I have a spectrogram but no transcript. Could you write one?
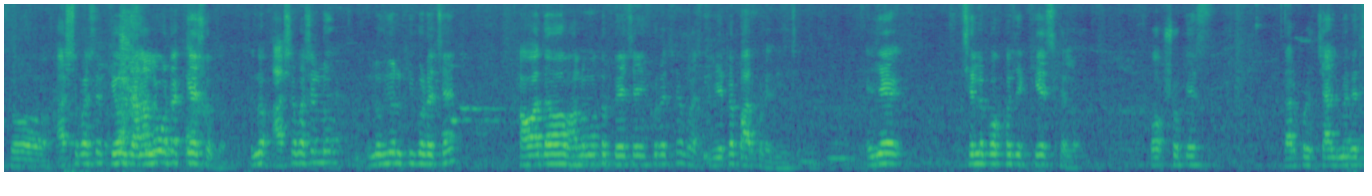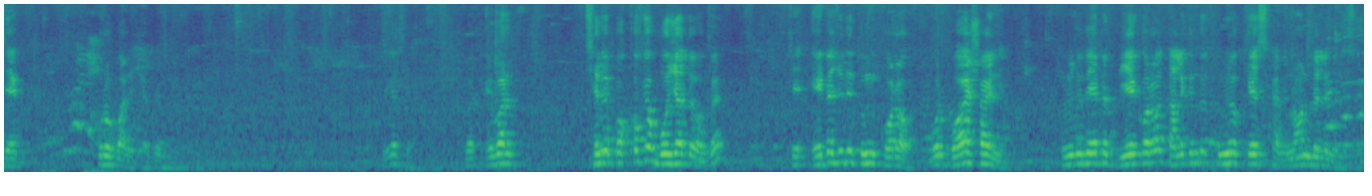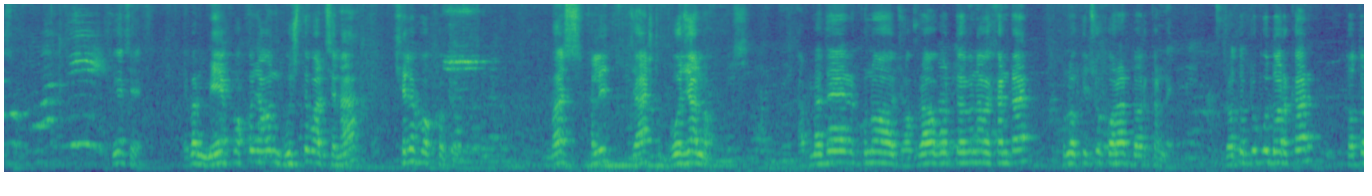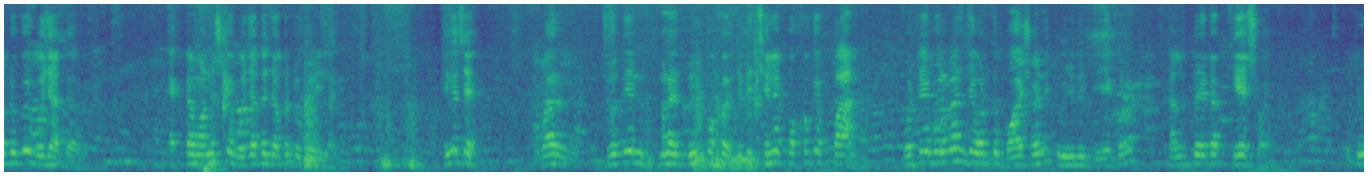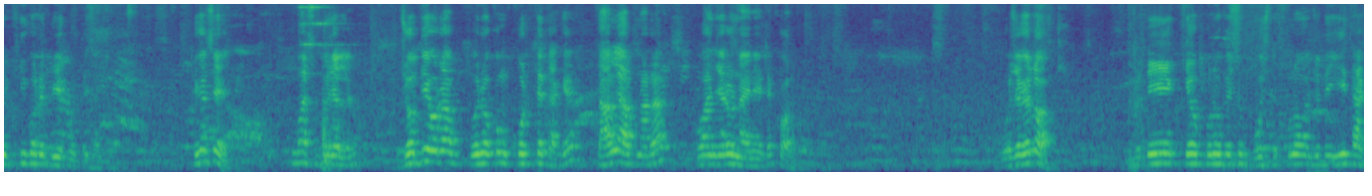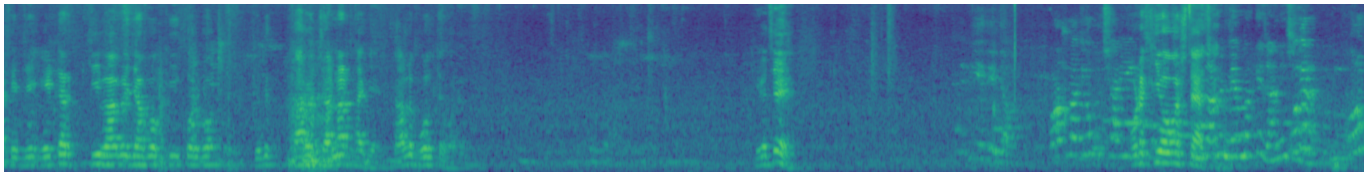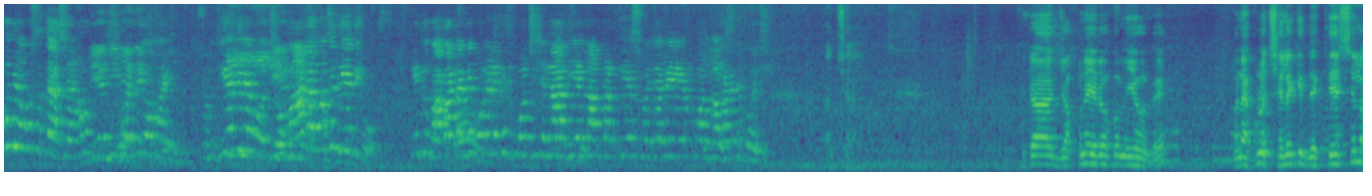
তো আশেপাশের কেউ জানালেও ওটা কেস হতো। কিন্তু আশেপাশের লোক লোকজন কী করেছে? খাওয়া দাওয়া ভালো মতো পেয়েছে, এই করেছে বা বিয়েটা পার করে দিয়েছে। এই যে ছেলে পক্ষ যে কেস খেলো, পক্সো কেস, তারপরে চাইল্ড ম্যারেজ অ্যাক্ট পুরো বাড়িটা। ঠিক আছে? এবার ছেলে পক্ষকেও বোঝাতে হবে যে এটা যদি তুমি করো, ওর বয়স হয়নি, তুমি যদি এটা বিয়ে করো, তাহলে কিন্তু তুমিও কেস খাবে নন ভ্যালুয়েবল ঠিক আছে? এবার মেয়ে পক্ষ যখন বুঝতে পারছে না, ছেলে পক্ষকে বাস খালি জাস্ট বোঝানো। আপনাদের কোনো ঝগড়াও করতে হবে না ওইখানটায়, কোনো কিছু করার দরকার নেই। যতটুকু দরকার, ততটুকুই বোঝাতে হবে। একটা মানুষকে বোঝাতে যতটুকুই লাগে। ঠিক আছে? এবার যদি মানে দুই পক্ষ, যদি ছেলের পক্ষকে পান, ওটাই বলবেন যে ওর তো বয়স হয়নি, তুমি যদি বিয়ে করো, তাহলে তো এটা কেস হয়। তো তুমি কী করে বিয়ে করতে চাচ্ছ ঠিক আছে? বাস বুঝালেন। যদি ওরা ওই রকম করতে থাকে, তাহলে আপনারা ওয়ান জিরো নাইন এইটে কল করবেন বোঝা গেল? যদি কেউ কোনো কিছু বুঝতে, কোনো যদি ই থাকে যে এটার কীভাবে যাব, কি করব, যদি কারও জানার থাকে, তাহলে বলতে পারেন। ঠিক আছে? ওটা কি অবস্থায় আছে? আমি মেম্বারকে জানিয়েছি। ওরকমই অবস্থাতে আছে এখন দিয়ে দিয়ে দিও হয়নি আমি দিয়ে দিবে বলছি মাটা বলছে দিয়ে দিব। কিন্তু বাবাটাকে বলে রেখেছি বলছি যে না দিয়ে না আপনার কেস হয়ে যাবে এরকম বাবাটাকে বলেছি। আচ্ছা। এটা যখন এরকম ইয়ে হবে মানে কোনো ছেলে কি দেখতে এসেছিল?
